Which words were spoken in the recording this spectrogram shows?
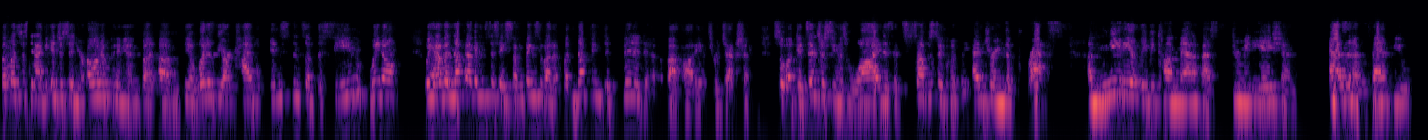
But let's just I'd be interested in your own opinion. But um, you know, what is the archival instance of the scene? We don't. We have enough evidence to say some things about it, but nothing definitive about audience rejection. So what gets interesting is why does it subsequently entering the press immediately become manifest through mediation as an event you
